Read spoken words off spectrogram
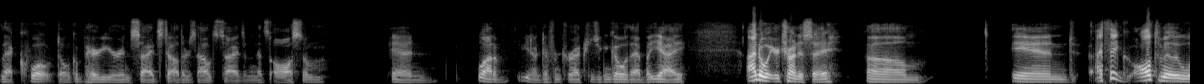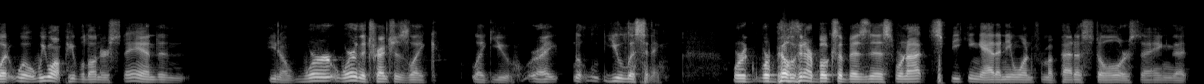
that quote. Don't compare your insides to others' outsides. I mean, that's awesome, and a lot of you know different directions you can go with that. But yeah, I, I know what you're trying to say. Um, and I think ultimately what what we want people to understand, and you know, we're we're in the trenches like like you, right? You listening. We're we're building our books of business. We're not speaking at anyone from a pedestal or saying that,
